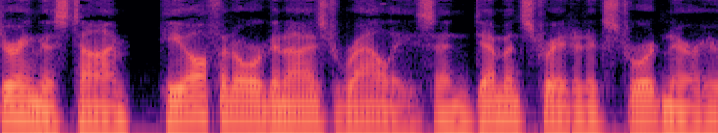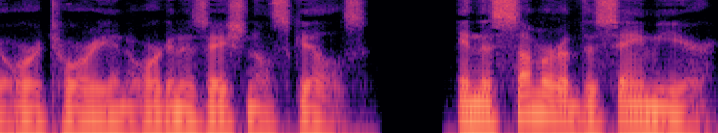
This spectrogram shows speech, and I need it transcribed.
During this time, he often organized rallies and demonstrated extraordinary oratory and organizational skills. In the summer of the same year,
